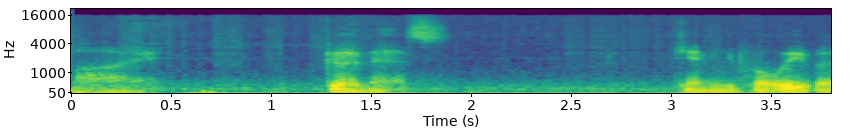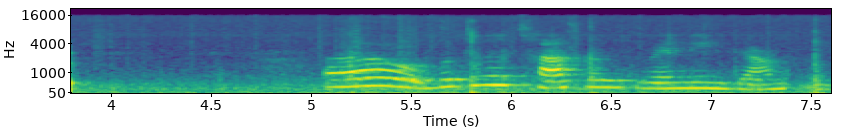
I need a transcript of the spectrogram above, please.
my goodness. Can you believe it? Oh, look at the tacos raining down from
